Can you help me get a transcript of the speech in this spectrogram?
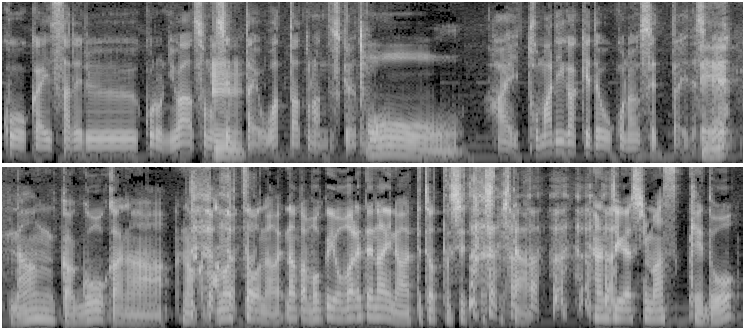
公開される頃にはその接待終わった後なんですけれども、おお。はい泊まりがけで行う接待ですねえなんか豪華ななんか楽しそうななんか僕呼ばれてないなってちょっと嫉妬してきた感じがしますけど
